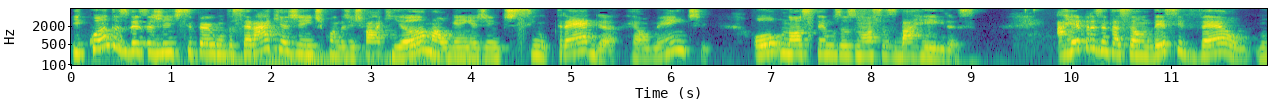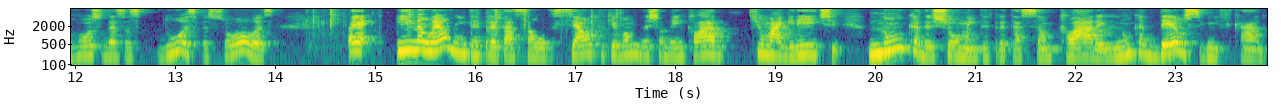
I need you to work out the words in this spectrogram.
E quantas vezes a gente se pergunta, será que a gente, quando a gente fala que ama alguém, a gente se entrega realmente? Ou nós temos as nossas barreiras? A representação desse véu no rosto dessas duas pessoas é, e não é uma interpretação oficial, porque vamos deixar bem claro, que o Magritte nunca deixou uma interpretação clara, ele nunca deu significado.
